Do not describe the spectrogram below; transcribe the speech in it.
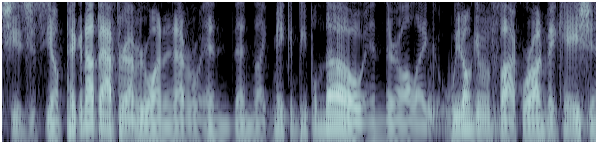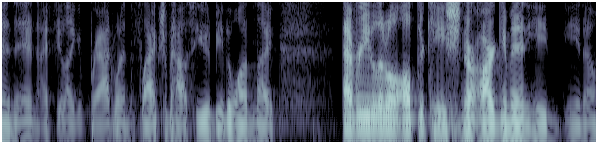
she's just you know picking up after everyone and everyone and then like making people know and they're all like we don't give a fuck. We're on vacation. And I feel like if Brad went to the flagship house he would be the one like every little altercation or argument he'd you know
